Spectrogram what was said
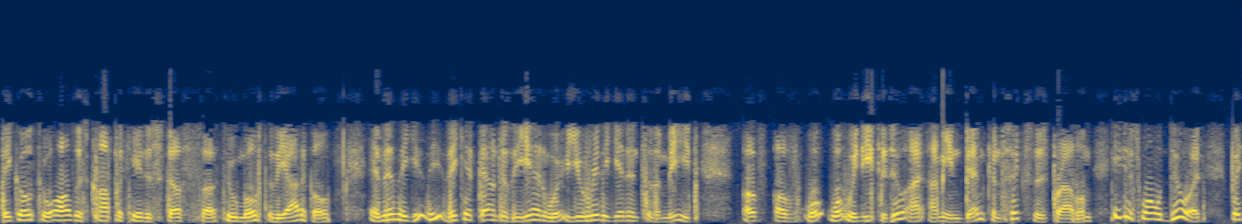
they go through all this complicated stuff uh, through most of the article, and then they get they get down to the end where you really get into the meat of of what, what we need to do. I, I mean, Ben can fix this problem; he just won't do it. But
